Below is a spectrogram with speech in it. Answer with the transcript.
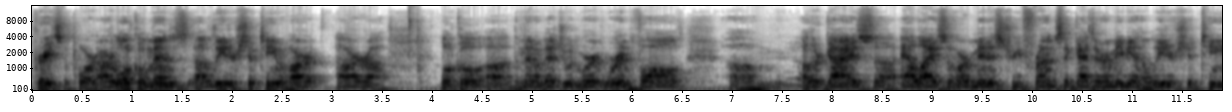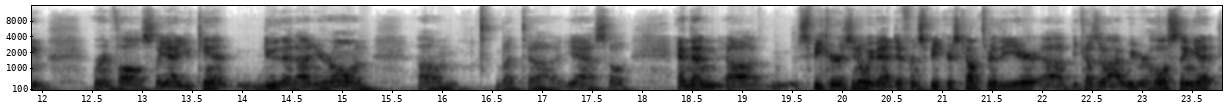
great support. Our local men's uh, leadership team of our our uh, local uh, the men of Edgewood were were involved. Um, other guys, uh, allies of our ministry, friends, the guys that are maybe on the leadership team were involved. So yeah, you can't do that on your own. Um, but uh, yeah, so and then uh, speakers. You know, we've had different speakers come through the year uh, because of, we were hosting it.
